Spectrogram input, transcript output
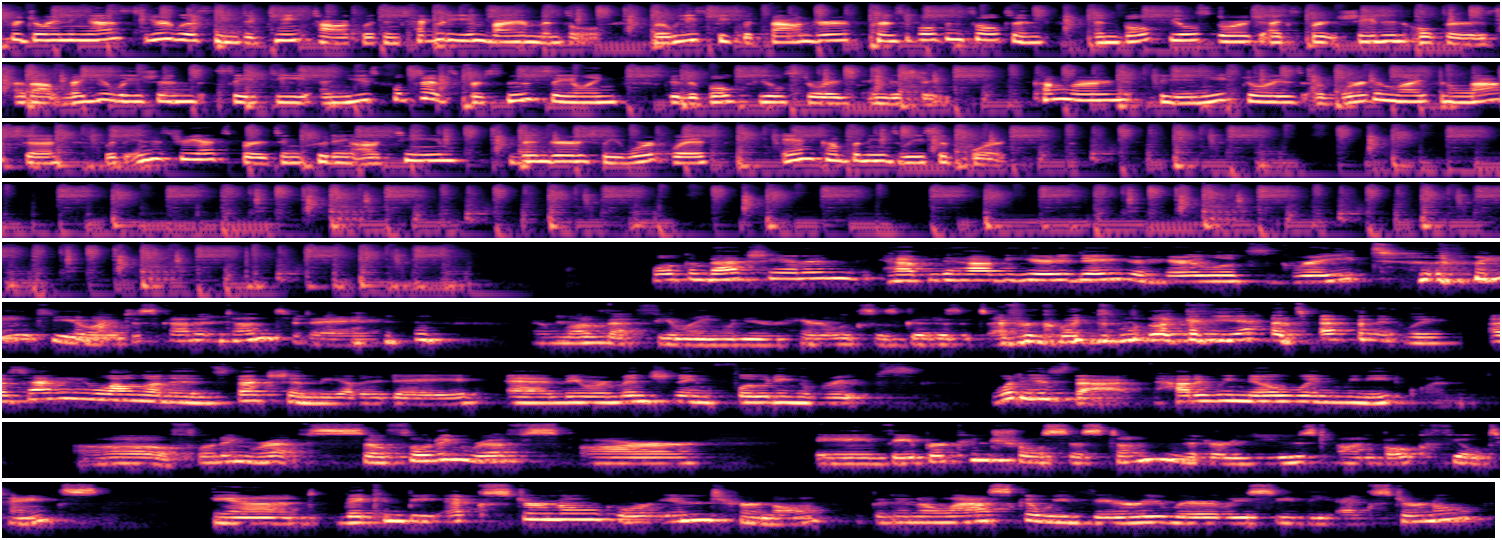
for joining us. You're listening to Tank Talk with Integrity Environmental, where we speak with founder, principal consultant, and bulk fuel storage expert Shannon Oelkers about regulations, safety, and useful tips for smooth sailing through the bulk fuel storage industry. Come learn the unique joys of work and life in Alaska with industry experts, including our team, vendors we work with, and companies we support. Back, Shannon. Happy to have you here today. Your hair looks great. Thank you. I just got it done today. I love that feeling when your hair looks as good as it's ever going to look. yeah, definitely. I was tagging along on an inspection the other day and they were mentioning floating roofs. What is that? How do we know when we need one? Oh, floating roofs. So, floating roofs are a vapor control system that are used on bulk fuel tanks and they can be external or internal. But in Alaska, we very rarely see the external.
